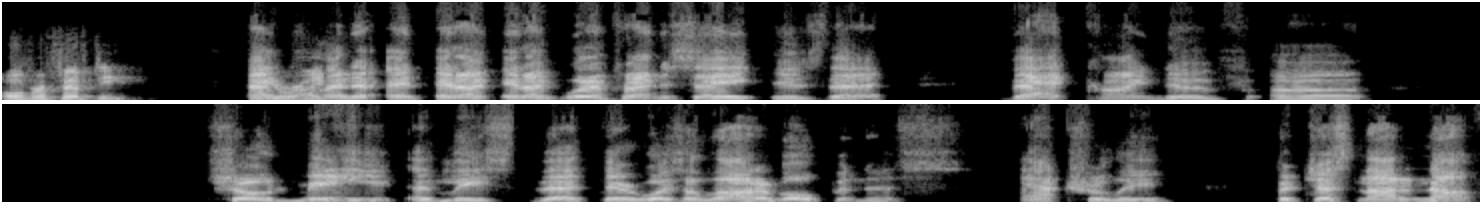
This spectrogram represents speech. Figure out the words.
over 50. I you're know, right. and and and I and I what I'm trying to say is that that kind of uh showed me at least that there was a lot of openness actually but just not enough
